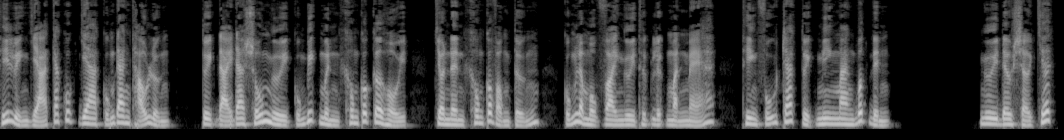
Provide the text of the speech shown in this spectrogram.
thí luyện giả các quốc gia cũng đang thảo luận, tuyệt đại đa số người cũng biết mình không có cơ hội, cho nên không có vọng tưởng, cũng là một vài người thực lực mạnh mẽ, thiên phú trác tuyệt miên mang bất định. Người đều sợ chết,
